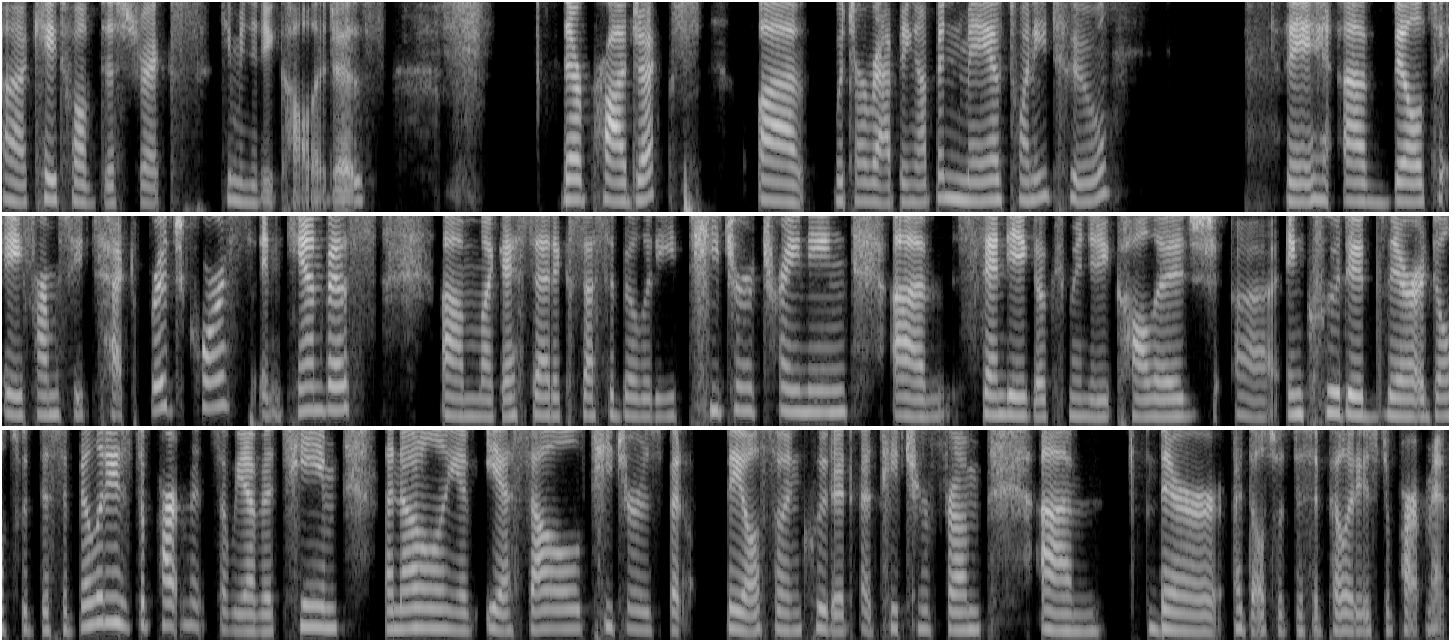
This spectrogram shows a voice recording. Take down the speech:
uh, K-12 districts, community colleges. Their projects, uh, which are wrapping up in May of 22, they uh, built a pharmacy tech bridge course in Canvas. Um, like I said, accessibility teacher training. Um, San Diego Community College uh, included their adults with disabilities department. So we have a team that not only of ESL teachers, but they also included a teacher from um, their adults with disabilities department.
